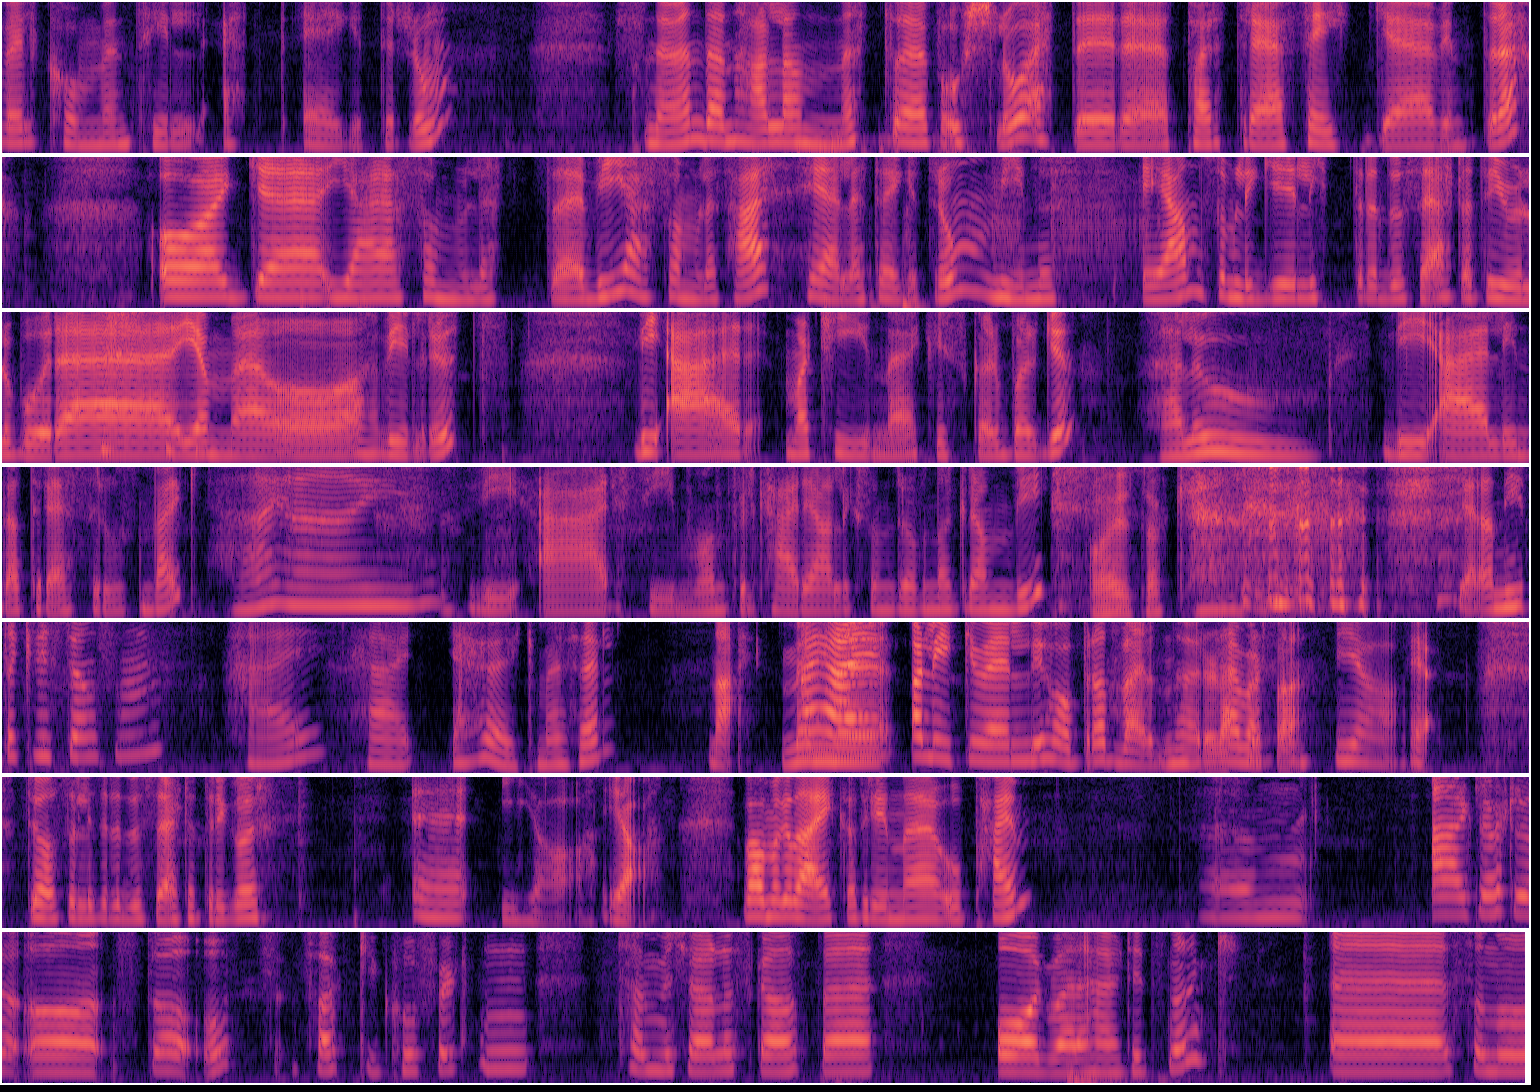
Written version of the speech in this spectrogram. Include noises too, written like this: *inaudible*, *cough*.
Og velkommen til Et eget rom. Snøen den har landet eh, på Oslo etter et par-tre fake vintre. Og eh, jeg er samlet, eh, vi er samlet her, hele et eget rom, minus én, som ligger litt redusert etter julebordet *laughs* hjemme og hviler ut. Vi er Martine Quisgaard Borgen. Hallo. Vi er Linda Therese Rosenberg. Hei, hei. Vi er Simon Pulkæria Aleksandrovna Gramby. Oi, takk. *laughs* Vi er Anita Kristiansen. Hei, hei. Jeg hører ikke meg selv. Nei, men hei, hei. eh, Allikevel. vi håper at verden hører deg, i hvert fall. Ja. Du er også litt redusert etter i går. Eh, ja. Ja. Hva med deg, Katrine Oppheim? Um, jeg klarte å stå opp, pakke kofferten, tømme kjøleskapet og være her tidsnok. Eh, så nå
